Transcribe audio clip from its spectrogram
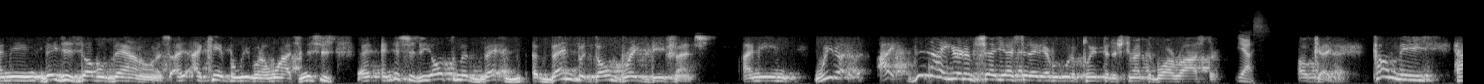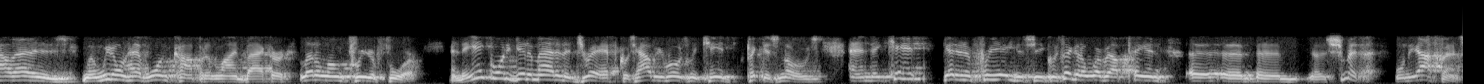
I mean, they just doubled down on us. I, I can't believe what I'm watching. This is and and this is the ultimate be- bend but don't break defense. I mean, we don't. I didn't I hear them say yesterday they were going to play to the strength of our roster. yes. Okay, tell me how that is when we don't have one competent linebacker, let alone three or four. And they ain't going to get him out of the draft because Howie Roseman can't pick his nose, and they can't get in a free agency because they're going to worry about paying uh, uh, uh, uh, Smith on the offense.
